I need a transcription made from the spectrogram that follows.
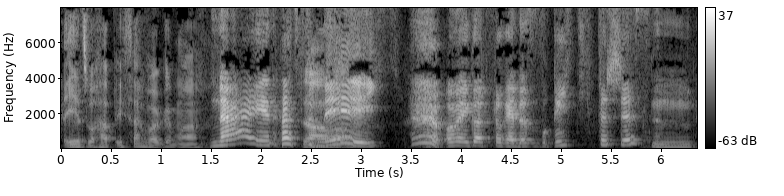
Ey, so hab ich's aber gemacht. Nein, hast Doch. du nicht. Oh mein Gott, Florian, das ist richtig beschissen.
